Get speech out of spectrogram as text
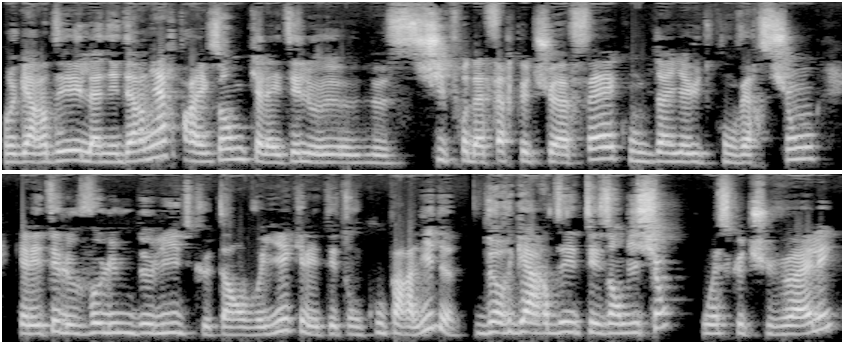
regarder l'année dernière par exemple quel a été le, le chiffre d'affaires que tu as fait, combien il y a eu de conversions, quel était le volume de leads que tu as envoyé, quel était ton coût par lead, de regarder tes ambitions, où est-ce que tu veux aller,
